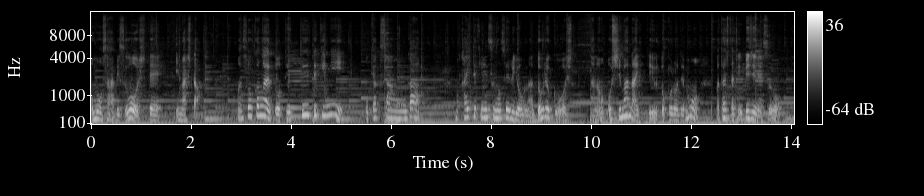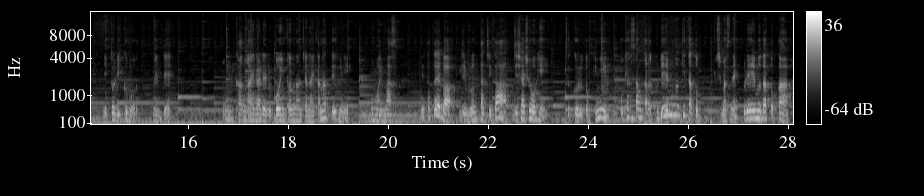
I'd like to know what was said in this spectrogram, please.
思うサービスをしていました。まあ、そう考えると徹底的にお客さんが快適に過ごせるような努力をしあの惜しまないっていうところでも私たちビジネスをに取り組む面で、うん、考えられるポイントなんじゃないかなっていうふうに思います。で例えば自分たちが自社商品作る時にお客さんからクレームが来たとしますねクレームだとか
